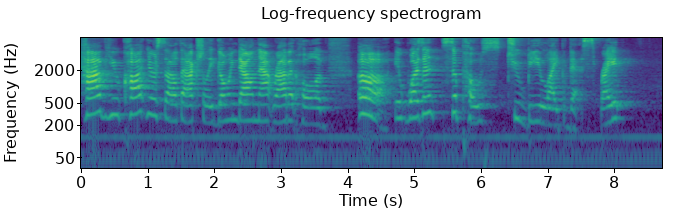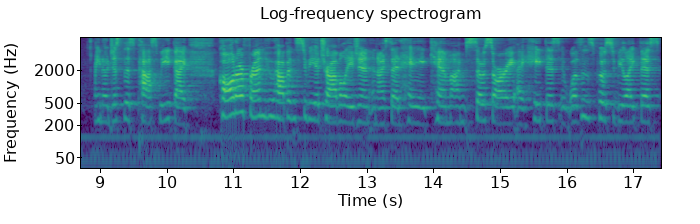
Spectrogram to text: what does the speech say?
Have you caught yourself actually going down that rabbit hole of, ugh, it wasn't supposed to be like this, right? You know, just this past week, I called our friend who happens to be a travel agent and I said, Hey, Kim, I'm so sorry. I hate this. It wasn't supposed to be like this.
